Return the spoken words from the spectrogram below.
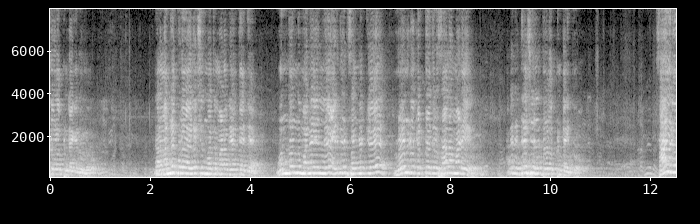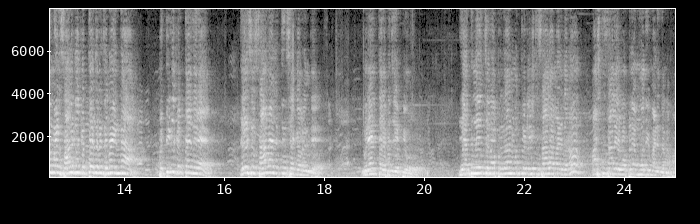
ಡೆವಲಪ್ಮೆಂಟ್ ಆಗಿರೋದು? ನಾನು ಮೊನ್ನೆ ಕೂಡ ಎಲೆಕ್ಷನ್ ಮಾತ್ರ ಮಾಡೋದು ಹೇಳ್ತಾ ಇದ್ದೆ. ಒಂದೊಂದು ಮನೆಯಲ್ಲಿ ಐದೈದು ಸಂಘಕ್ಕೆ ಲೋನ್ಗಳು ಕಟ್ತಾ ಇದ್ದಾರೆ ಸಾಲ ಮಾಡಿ. ಹಾಗಾದ್ರೆ ದೇಶ ಎಲ್ಲಿ ಡೆವಲಪ್ಮೆಂಟ್ ಆಯ್ತು? ಸಾಲಗಳು ಮಾಡಿ ಸಾಲಗಳು ಕಟ್ತಾ ಇದ್ದಾರೆ ಜನ ಇನ್ನ. ಪಟ್ಟಿಗಳು ಕಟ್ತಾ ಇದ್ದಾರೆ. ದೇಶ ಸಾಲ ಎಲ್ಲ ತೀರ್ಸಕ್ಕೆ ಅವರಂತೆ. ಇವ್ರು ಹೇಳ್ತಾರೆ ಬಿಜೆಪಿ ಅವರು. ಈ ಹದಿನೈದು ಜನ ಪ್ರಧಾನಮಂತ್ರಿಗಳು ಎಷ್ಟು ಸಾಲ ಮಾಡಿದಾರೋ ಅಷ್ಟು ಸಾಲ ಒಬ್ಬನೇ ಮೋದಿ ಮಾಡಿದಾನಪ್ಪ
